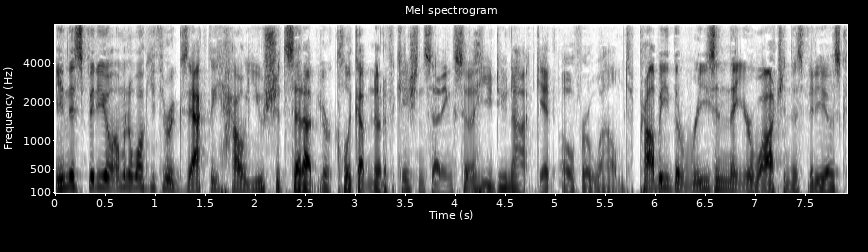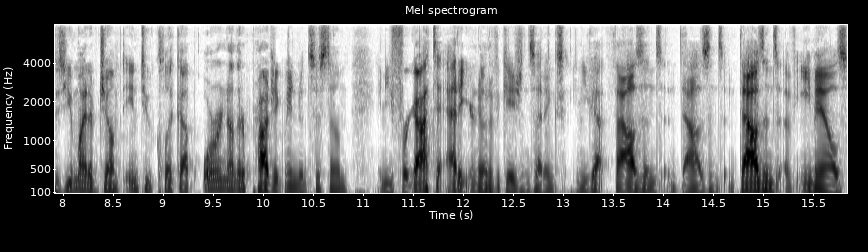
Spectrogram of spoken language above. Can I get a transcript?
In this video, I'm going to walk you through exactly how you should set up your ClickUp notification settings so that you do not get overwhelmed. Probably the reason that you're watching this video is because you might have jumped into ClickUp or another project management system and you forgot to edit your notification settings and you got thousands and thousands and thousands of emails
